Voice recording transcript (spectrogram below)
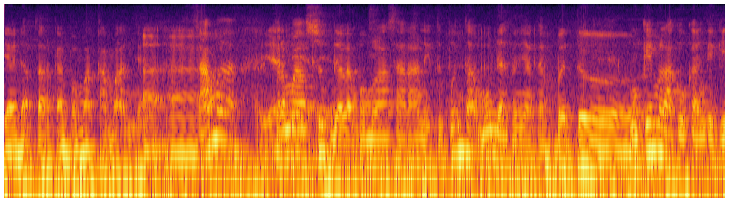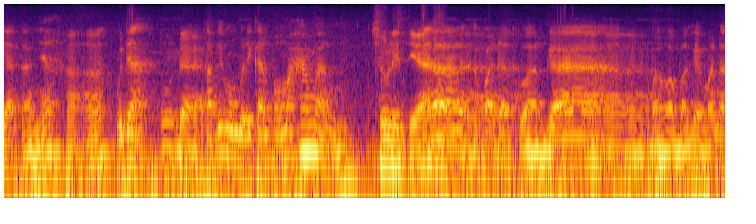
ya daftarkan pemakamannya. Ah, ah. Sama, Iya, termasuk iya, iya. dalam pemulasaran itu pun tak mudah ternyata. Betul. Mungkin melakukan kegiatannya Heeh. mudah, Udah. tapi memberikan pemahaman Sulit ya. Nah, Nah. kepada keluarga Ah. bahwa bagaimana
